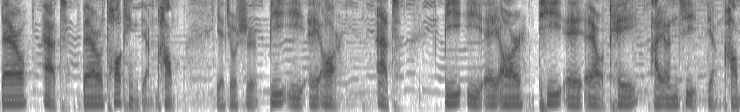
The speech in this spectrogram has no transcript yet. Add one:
bear at beartalking 点 com，也就是 b e a r at。B e a r t a l k i n g 点 com，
